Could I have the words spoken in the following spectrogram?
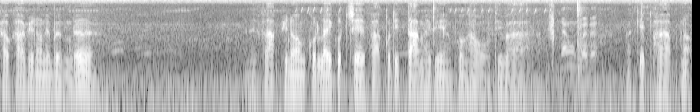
คร่าวๆพี่น้องในเบิ่งเด้อ ฝากพี่น้องกดไลค์กดแชร์ฝากกดติดตามให้พี่พวกเราที่ว่ามาเก็บภาพเนาะ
